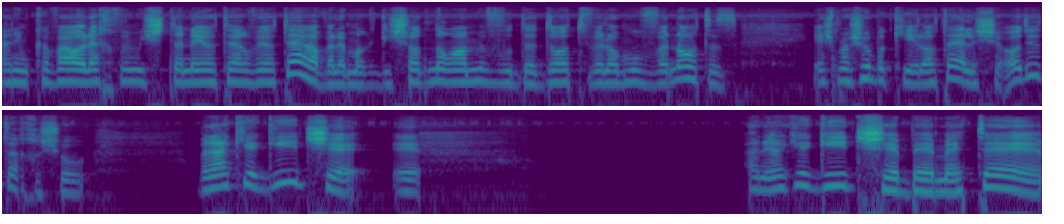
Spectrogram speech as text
אני מקווה, הולך ומשתנה יותר ויותר, אבל הן מרגישות נורא מבודדות ולא מובנות, אז יש משהו בקהילות האלה שעוד יותר חשוב. ואני רק אגיד ש... אה, אני רק אגיד שבאמת, אה,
